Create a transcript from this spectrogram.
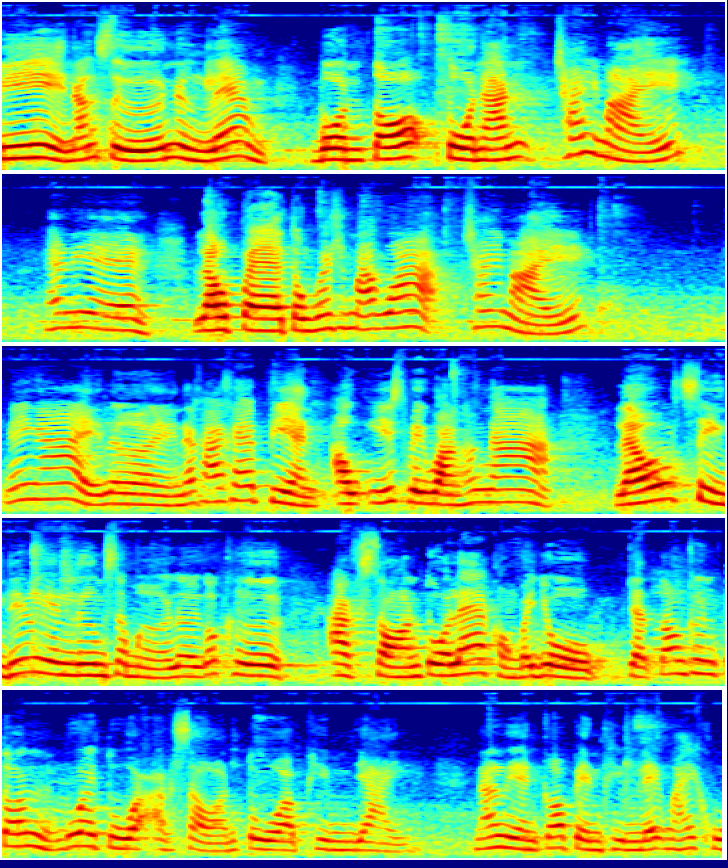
มีหนังสือหนึ่งเล่ม บนโต๊ะตัวนั้นใช่ไหม แค่นี้เอง เราแปลตรง question mark ว่าใช่ไหม ง่ายๆเลยนะคะ แค่เปลี่ยนเอา is ไปวางข้างหน้า แล้วสิ่งที่นักเรียนลืมเสมอเลยก็คือ อักษรตัวแรกของประโยคจะต้องขึ้นต้นด้วยตัวอักษรตัวพิมพ์ใหญ่ นักเรียนก็เป็นพิมพ์เล็กมาให้ครู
